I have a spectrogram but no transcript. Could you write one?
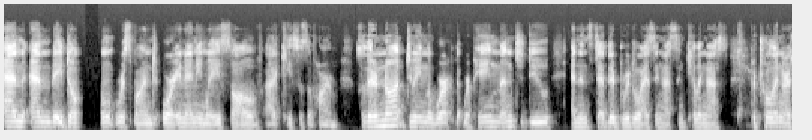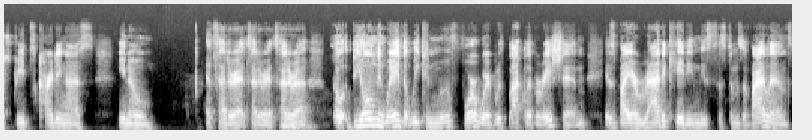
and and they don't don't respond or in any way solve uh, cases of harm. So they're not doing the work that we're paying them to do, and instead they're brutalizing us and killing us, patrolling our streets, carting us, you know, et cetera, et cetera, et cetera. Mm. So the only way that we can move forward with Black liberation is by eradicating these systems of violence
